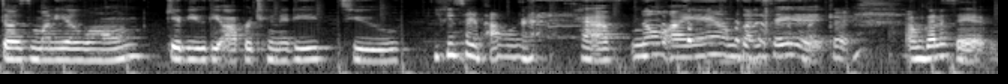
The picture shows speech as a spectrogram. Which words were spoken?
does money alone give you the opportunity to You can say power. have no i am gonna say it okay. i'm gonna say it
